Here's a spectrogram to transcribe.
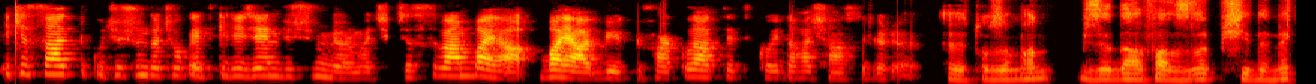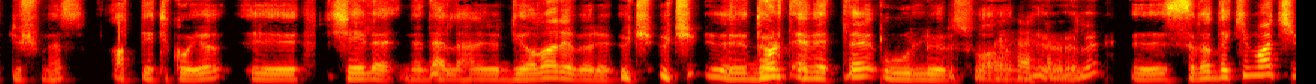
İki saatlik uçuşun da çok etkileyeceğini düşünmüyorum açıkçası. Ben baya baya büyük bir farkla Atletico'yu daha şanslı görüyorum. Evet o zaman bize daha fazla bir şey demek düşmez. Atletico'yu e, şeyle ne derler hani diyorlar ya böyle 3 3 4 evetle uğurluyoruz falan diye böyle. E, sıradaki maç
